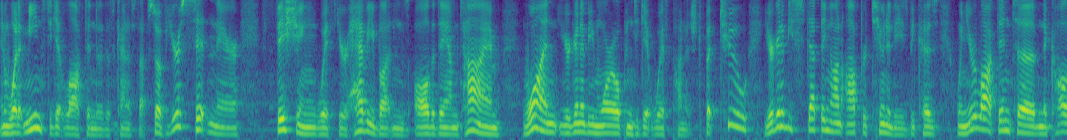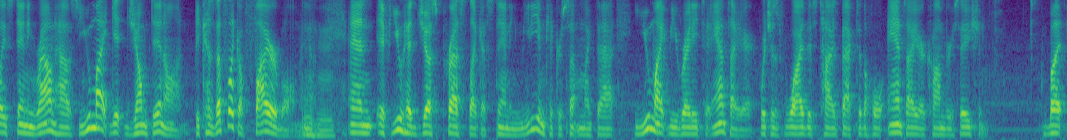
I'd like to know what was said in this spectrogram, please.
and what it means to get locked into this kind of stuff. So if you're sitting there fishing with your heavy buttons all the damn time, one, you're going to be more open to get whiff punished. But two, you're going to be stepping on opportunities because when you're locked into Necalli's standing roundhouse, you might get jumped in on because that's like a fireball, man. Mm-hmm. And if you had just pressed like a standing medium kick or something like that, you might be ready to anti-air, which is why this ties back to the whole anti-air conversation. But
